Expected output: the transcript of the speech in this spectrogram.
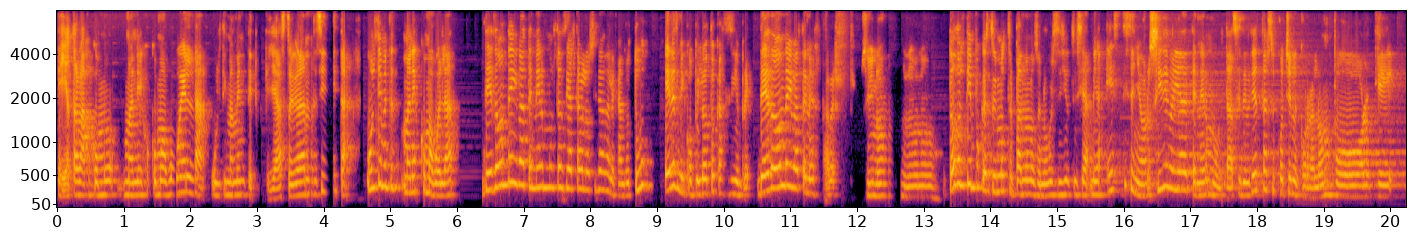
que yo trabajo como manejo como abuela últimamente, porque ya estoy grandecita. Últimamente manejo como abuela. ¿De dónde iba a tener multas de alta velocidad, Alejandro? Tú eres mi copiloto casi siempre. ¿De dónde iba a tener? A ver, Sí, no, no, no. todo el tiempo que estuvimos trepándonos en Uber, yo te decía, mira, este señor sí debería de tener multas, sí debería estar su coche en el corralón porque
